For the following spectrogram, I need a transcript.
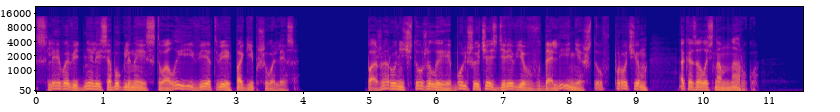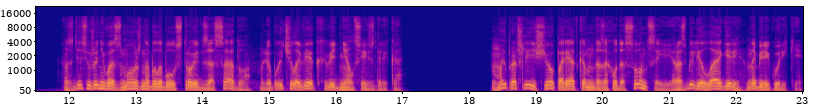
слева виднелись обугленные стволы и ветви погибшего леса. Пожар уничтожил и большую часть деревьев в долине, что, впрочем, оказалось нам на руку. Здесь уже невозможно было бы устроить засаду, любой человек виднелся издалека. Мы прошли еще порядком до захода солнца и разбили лагерь на берегу реки.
